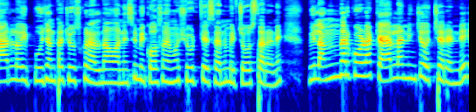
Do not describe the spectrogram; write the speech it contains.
దారిలో ఈ పూజ అంతా చూసుకుని వెళ్దాం అనేసి మీకోసం ఏమో షూట్ చేశాను మీరు చూస్తారని. వీళ్ళందరూ కూడా కేరళ నుంచి వచ్చారండి.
